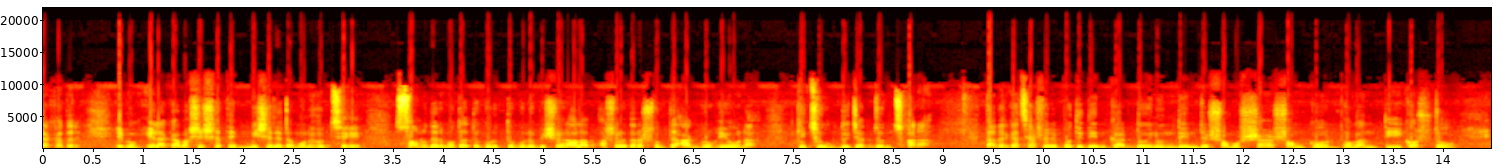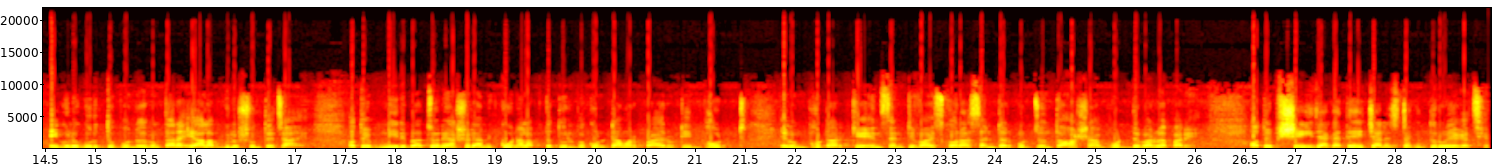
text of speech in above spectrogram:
এলাকাতে। এবং এলাকাবাসীর সাথে মিশে যেটা মনে হচ্ছে, সনদের মতো এত গুরুত্বপূর্ণ বিষয়ের আলাপ আসলে তারা শুনতে আগ্রহীও না, কিছু দুই চারজন ছাড়া। তাদের কাছে আসলে প্রতিদিনকার দৈনন্দিন যে সমস্যা, সংকট, ভোগান্তি, কষ্ট এগুলো গুরুত্বপূর্ণ এবং তারা এই আলাপগুলো শুনতে চায়। অতএব নির্বাচনে আসলে আমি কোন আলাপটা তুলব, কোনটা আমার প্রায়োরিটি ভোট এবং ভোটারকে ইনসেন্টিভাইজ করা সেন্টার পর্যন্ত আসা, ভোট দেবার ব্যাপারে। অতএব সেই জায়গাতে এই চ্যালেঞ্জটা কিন্তু রয়ে গেছে।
